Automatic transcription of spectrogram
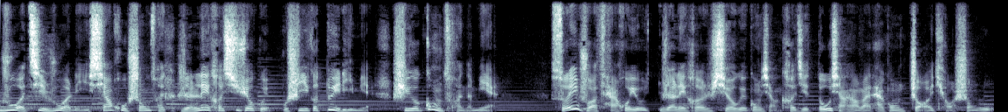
若即若离、相互生存。人类和吸血鬼不是一个对立面，是一个共存的面，所以说才会有人类和吸血鬼共享科技，都想向外太空找一条生路。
